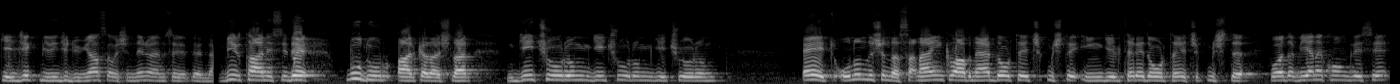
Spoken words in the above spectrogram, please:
gelecek Birinci Dünya Savaşı'nın en önemli sebeplerinden bir tanesi de budur arkadaşlar. Geçiyorum, geçiyorum, geçiyorum. Evet onun dışında sanayi inkılabı nerede ortaya çıkmıştı? İngiltere'de ortaya çıkmıştı. Bu arada Viyana Kongresi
